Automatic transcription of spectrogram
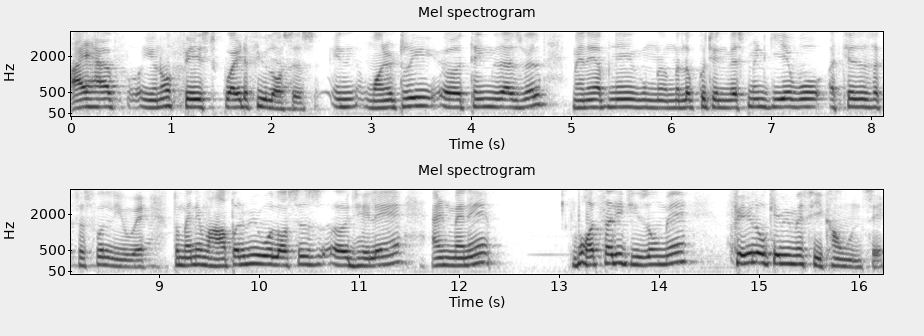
I have you know faced quite a few losses in monetary things as well मैंने अपने मतलब कुछ इन्वेस्टमेंट किए, वो अच्छे से सक्सेसफुल नहीं हुए। तो मैंने वहाँ पर भी वो लॉसेस झेले हैं। एंड मैंने बहुत सारी चीज़ों में फेल होके भी मैं सीखा हूँ उनसे।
